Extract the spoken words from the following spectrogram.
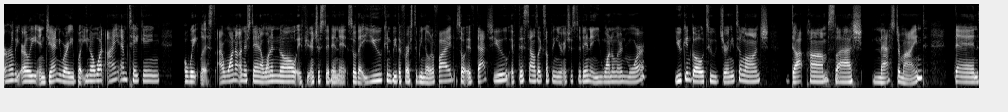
early, early in January. But you know what? I am taking a wait list. I want to understand, I want to know if you're interested in it so that you can be the first to be notified. So if that's you, if this sounds like something you're interested in and you want to learn more, you can go to journeytolaunch.com slash mastermind. Then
